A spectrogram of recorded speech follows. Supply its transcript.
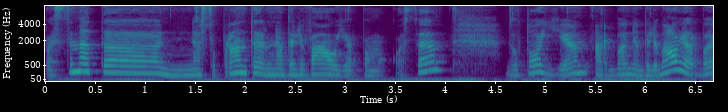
pasimeta, nesupranta ir nedalyvauja pamokose. Dėl to jie arba nedalyvauja, arba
